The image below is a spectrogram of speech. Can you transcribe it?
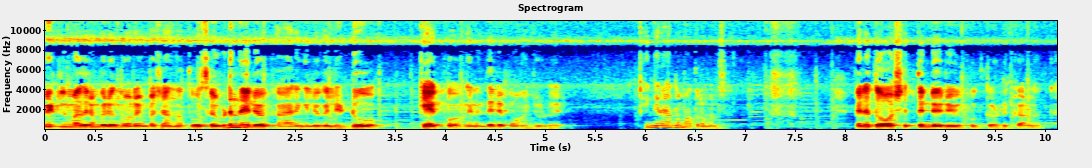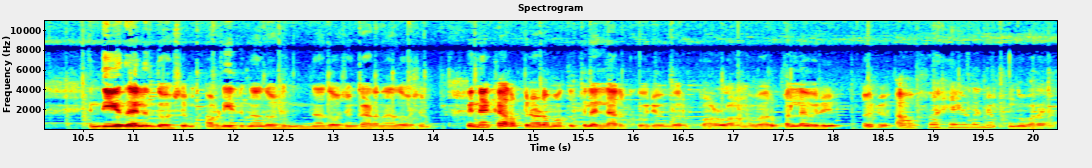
വീട്ടിൽ മധുരം വരും എന്ന് പറയും. പക്ഷേ അന്നത്തെ ദിവസം എവിടെ നിന്നെങ്കിലുമൊക്കെ ഒക്കെ ആരെങ്കിലും ലഡുവോ കേക്കോ അങ്ങനെ എന്തെങ്കിലുമൊക്കെ വാങ്ങിച്ചുകൊണ്ട് വരും. എങ്ങനെയാണെന്ന് മാത്രം മനസ്സിലാക്കി. പിന്നെ ദോഷത്തിന്റെ ഒരു കുത്തൊഴുക്കാണ്. എന്ത് ചെയ്താലും ദോഷം അവിടെ ഇരുന്ന ദോഷം നിന്ന ദോഷം കടന്ന ദോഷം. പിന്നെ കറുപ്പിനോട് മൊത്തത്തിൽ എല്ലാവർക്കും ഒരു വെറുപ്പുള്ളതാണ്. വെറുപ്പല്ല ഒരു ഒരു അവഹേളനം എന്ന് പറയാം.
